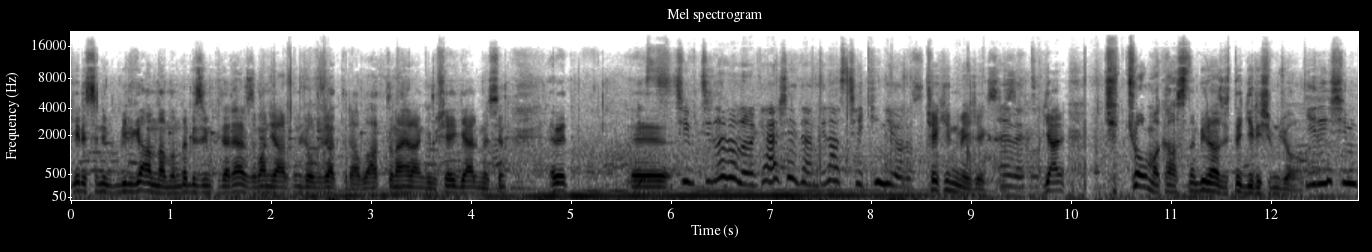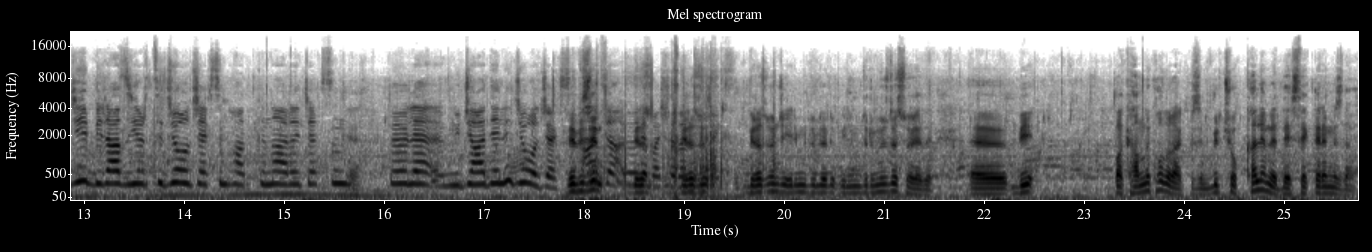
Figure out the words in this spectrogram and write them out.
gerisini bilgi anlamında bizimkiler her zaman yardımcı olacaktır abla. Aklına herhangi bir şey gelmesin. Evet. e, Biz çiftçiler olarak her şeyden biraz çekiniyoruz. çekinmeyeceksiniz. Evet. Yani çiftçi olmak aslında birazcık da girişimci olmak. girişimci biraz yırtıcı olacaksın, hakkını arayacaksın. Evet. Böyle mücadeleci olacaksın. Ve bizim Anca öyle biraz, biraz, biraz önce il müdürleri, il müdürümüz de söyledi. Ee, bir bakanlık olarak bizim birçok kalemde desteklerimiz de var.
